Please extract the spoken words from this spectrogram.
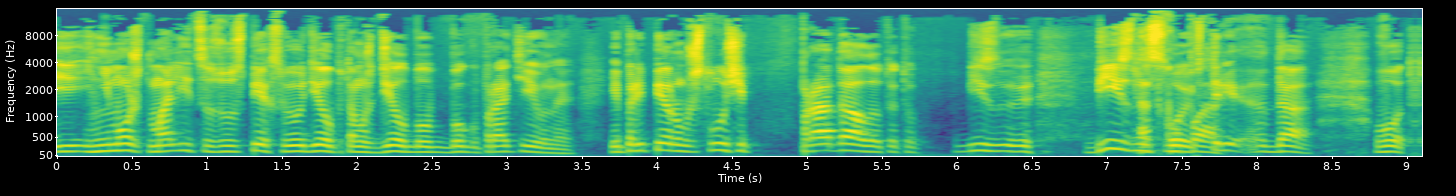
и не может молиться за успех своего дела, потому что дело было Богу противное. И при первом же случае продал вот этот биз- бизнес свой, да, вот,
